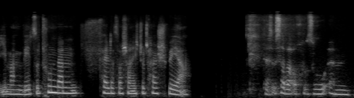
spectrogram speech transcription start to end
jemandem weh zu tun, dann fällt das wahrscheinlich total schwer. Das ist aber auch so, ähm,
